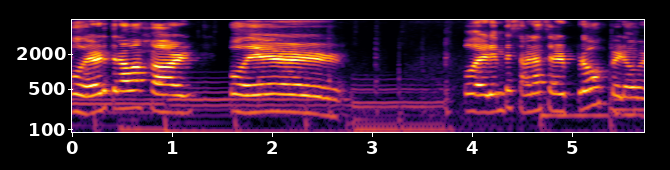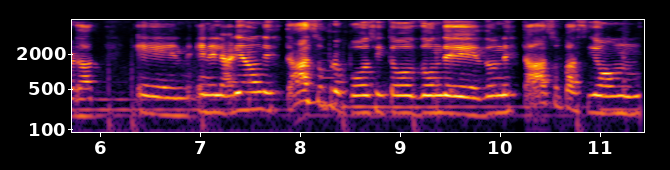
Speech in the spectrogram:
poder trabajar, poder, poder empezar a ser próspero, ¿verdad? En, en, el área donde está su propósito, donde, donde está su pasión,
